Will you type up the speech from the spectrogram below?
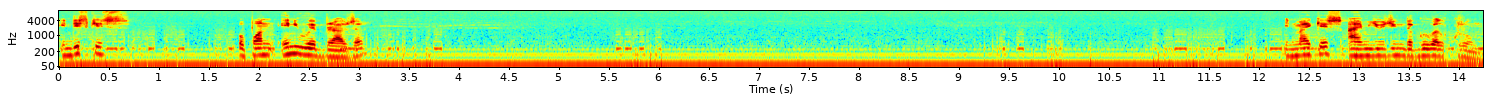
In this case open any web browser. In my case I am using the Google Chrome.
